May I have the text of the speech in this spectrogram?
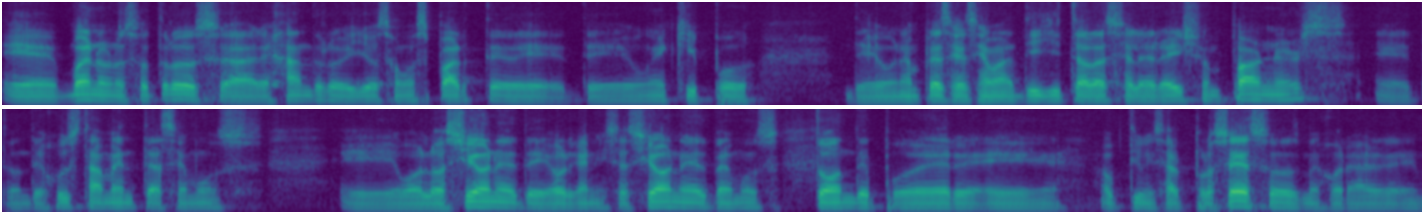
eh, bueno, nosotros, Alejandro y yo, somos parte de, de, un equipo de una empresa que se llama Digital Acceleration Partners, eh, donde justamente hacemos eh, evaluaciones de organizaciones, vemos dónde poder optimizar procesos, mejorar,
